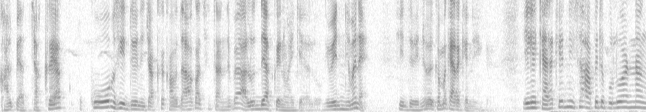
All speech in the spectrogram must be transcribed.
කල්පයක් චක්‍රයක් ඔක්කොම සිද්ධ වෙන්නේ චක්‍ර කවදාකවත් හිතන්න බෑ අලුත් දෙයක් වෙනවයි කියලා ලෝකෙ වෙන්නෙම නැහැ. සිද්ධ වෙන්නේ එකම කැරකෙන එක. ඒක කැරකෙන නිසා අපිට පුළුවන් නම්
